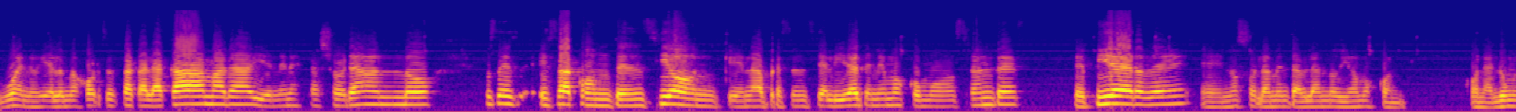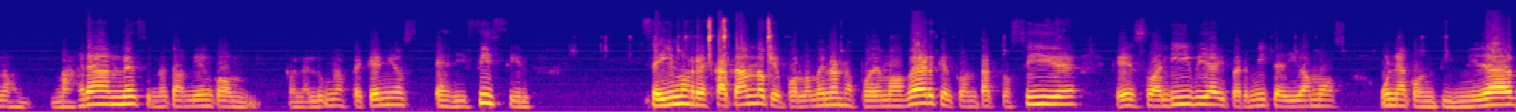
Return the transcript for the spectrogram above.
bueno, y a lo mejor te saca la cámara y el nene está llorando. Entonces, esa contención que en la presencialidad tenemos como docentes se pierde, eh, no solamente hablando, digamos, con, alumnos más grandes, sino también con, con alumnos pequeños, es difícil seguimos rescatando que por lo menos nos podemos ver, que el contacto sigue, que eso alivia y permite, digamos, una continuidad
